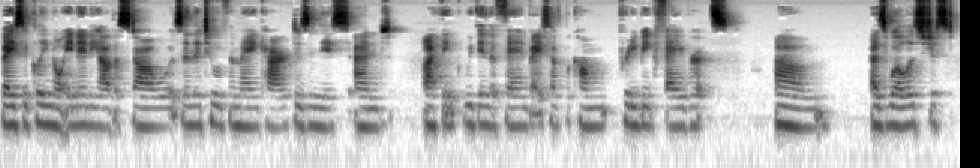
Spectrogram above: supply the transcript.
basically not in any other Star Wars, and they're two of the main characters in this. And I think within the fan base have become pretty big favorites, um, as well as just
